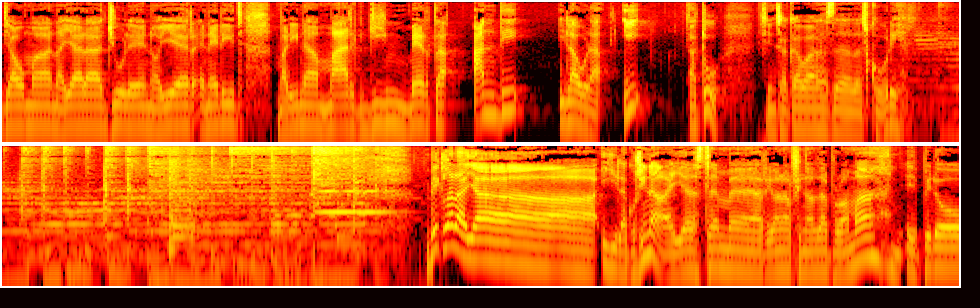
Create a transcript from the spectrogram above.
Jaume, Nayara, Julen, Oyer, Eneritz, Marina, Marc, Guim, Berta, Andy i Laura. I a tu, si ens acabes de descobrir. Bé, Clara, ja... i la cosina, ja estem eh, arribant al final del programa, eh, però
